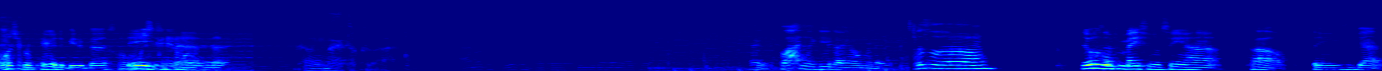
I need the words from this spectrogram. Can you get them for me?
Once you're prepared to be the best, then you can come over here. 考えとくわあの強さだけは信頼に与える。 Hey, plotting to get Naomi. This is um It was informational seeing how how things got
